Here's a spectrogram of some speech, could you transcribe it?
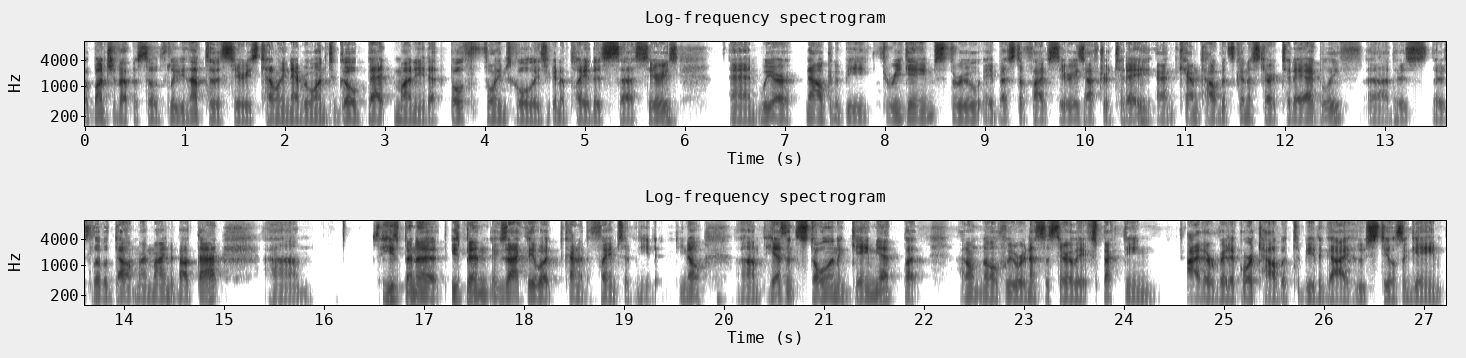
a bunch of episodes leading up to the series telling everyone to go bet money that both Flames goalies are going to play this uh, series. And we are now going to be three games through a best of five series after today. And Cam Talbot's going to start today, I believe. Uh, there's there's little doubt in my mind about that. Um, so he's been a he's been exactly what kind of the Flames have needed. You know, um, he hasn't stolen a game yet, but I don't know if we were necessarily expecting either Rittich or Talbot to be the guy who steals a game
